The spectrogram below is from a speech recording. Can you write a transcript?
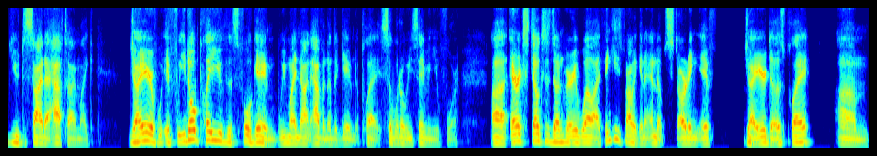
you decide at halftime, like, Jaire, if, if we don't play you this full game, we might not have another game to play. So what are we saving you for? Uh, Eric Stokes has done very well. I think he's probably going to end up starting if Jaire does play. Um,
